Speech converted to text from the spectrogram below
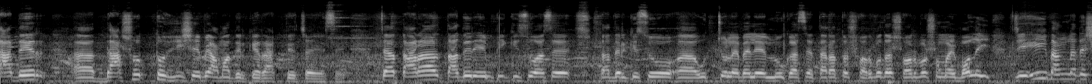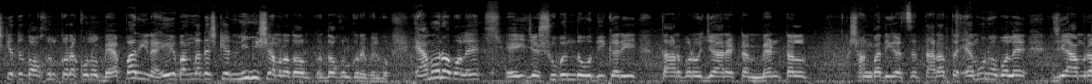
তাদের দাসত্ব হিসেবে আমাদেরকে রাখতে চাইছে। যা তারা, তাদের এমপি কিছু আছে, তাদের কিছু উচ্চ লেভেলের লোক আছে, তারা তো সর্বদা সর্বসময় বলেই যে এই বাংলাদেশকে তো দখল করা কোনো ব্যাপারই না, এই বাংলাদেশকে নিমিষে আমরা দখল করে ফেলব। এমনও বলে এই যে শুভেন্দু অধিকারী, তারপর ওই যে আর একটা মেন্টাল সাংবাদিক আছে, তারা তো এমনও বলে যে আমরা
